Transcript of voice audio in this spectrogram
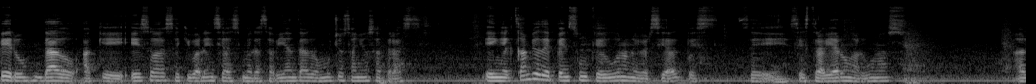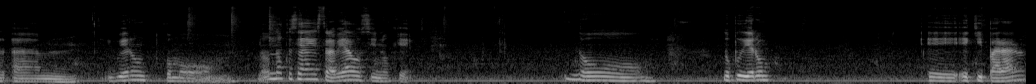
pero dado a que esas equivalencias me las habían dado muchos años atrás, en el cambio de pensum que hubo en la universidad, pues se, se extraviaron algunos, um, hubieron como, no, no que se hayan extraviado, sino que no, no pudieron eh, equiparar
